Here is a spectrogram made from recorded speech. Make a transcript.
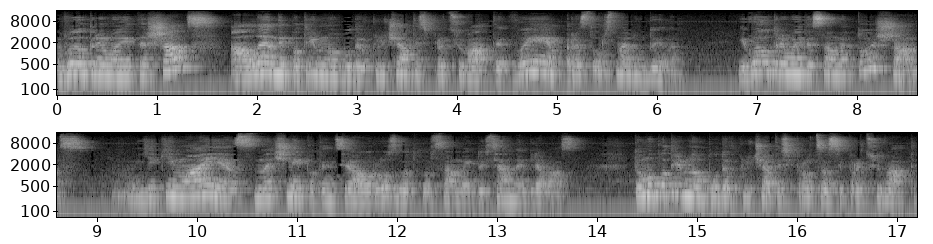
ви отримаєте шанс, але не потрібно буде включатись працювати. Ви ресурсна людина. І ви отримаєте саме той шанс, який має значний потенціал розвитку саме і досягнень для вас. Тому потрібно буде включатись в процес і працювати.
